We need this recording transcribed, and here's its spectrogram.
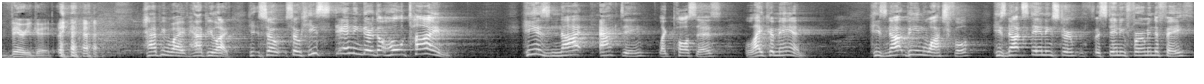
Very good. happy wife, happy life. So, so he's standing there the whole time. He is not acting, like Paul says, like a man. He's not being watchful. He's not standing, stir, standing firm in the faith.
